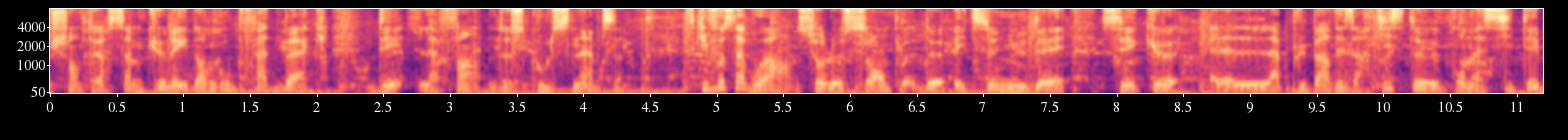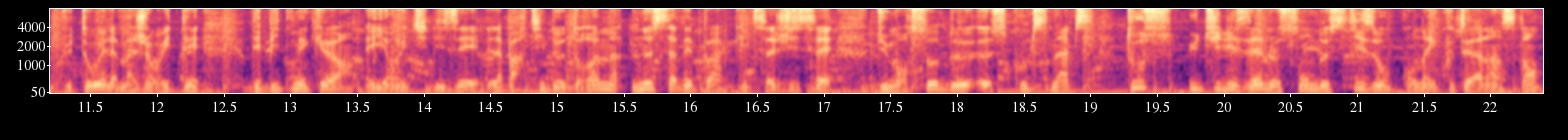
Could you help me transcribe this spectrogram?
chanteur Sam Culey dans le groupe Fatback dès la fin de School Snaps. Ce qu'il faut savoir sur le sample de It's a New Day, c'est que la plupart des artistes qu'on a cités plutôt et la majorité des beatmakers ayant utilisé la partie de drum ne savaient pas qu'il s'agissait du morceau de School Snaps. Tous utilisaient le son de Stizo qu'on a écouté à l'instant,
